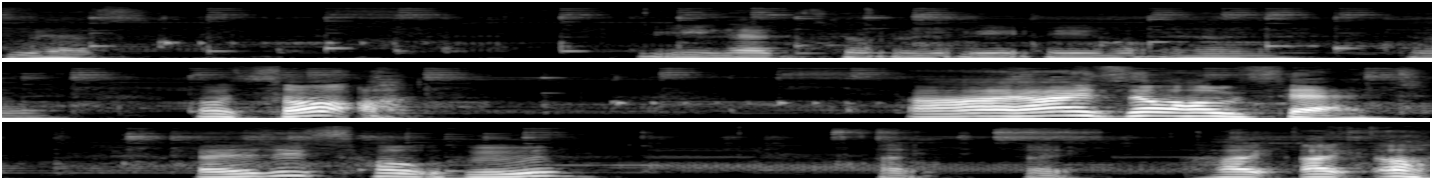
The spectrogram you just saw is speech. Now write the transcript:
who has. He had something. Oh, it's hot. I I saw that. I just hope who. I I I I uh.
